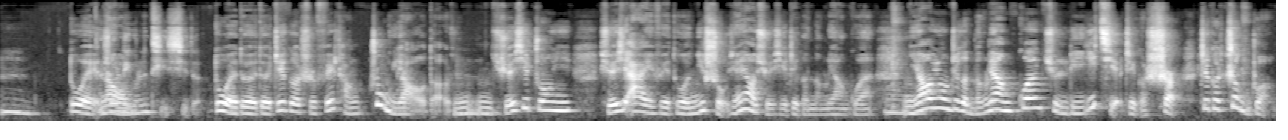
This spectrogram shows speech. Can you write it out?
嗯，对，那理论体系的。对对对，这个是非常重要的。你你学习中医，学习阿育吠陀，你首先要学习这个能量观，你要用这个能量观去理解这个事儿、这个症状，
